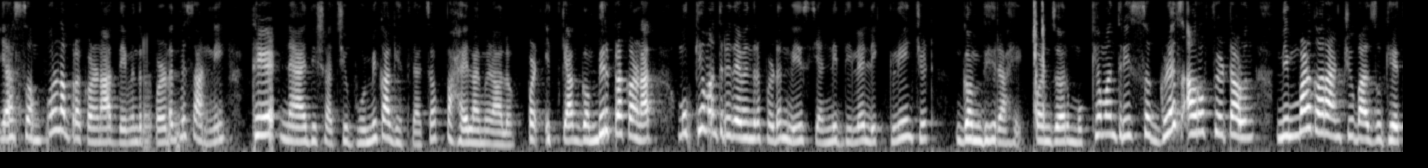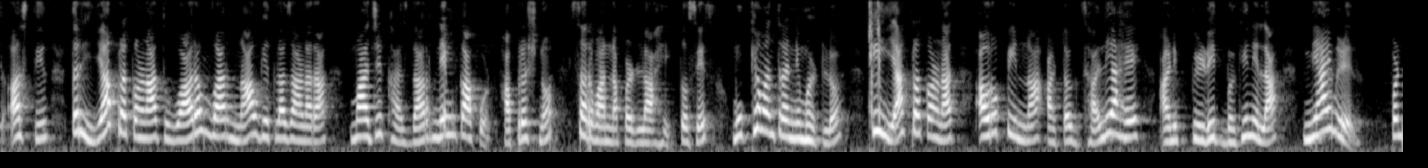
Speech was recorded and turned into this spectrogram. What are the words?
या संपूर्ण प्रकरणात देवेंद्र फडणवीसांनी थेट न्यायाधीशाची भूमिका घेतल्याचं पाहायला मिळालं. पण इतक्या गंभीर प्रकरणात मुख्यमंत्री देवेंद्र फडणवीस यांनी दिलेली क्लीन चिट गंभीर आहे. पण जर मुख्यमंत्री सगळेच आरोप फेटाळून निंबाळकरांची बाजू घेत असतील तर या प्रकरणात वारंवार नाव घेतला जाणारा माजी खासदार नेमका कोण? हा प्रश्न सर्वांना पडला आहे. तसेच मुख्यमंत्र्यांनी म्हटलं की या प्रकरणात आरोपींना अटक झाली आहे आणि पीडित भगिनीला न्याय मिळेल. पण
